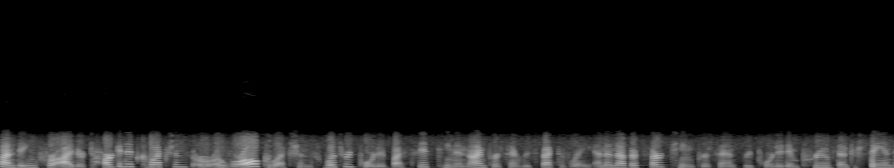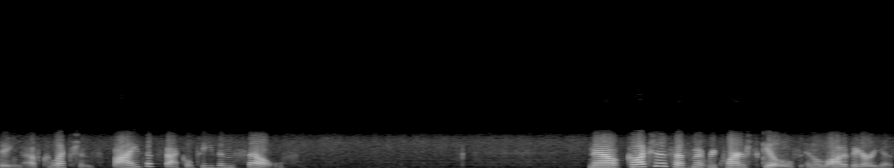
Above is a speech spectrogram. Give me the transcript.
funding for either targeted collections or overall collections was reported by 15 and 9% respectively, and another 13% reported improved understanding of collections by the faculty themselves. Now, collection assessment requires skills in a lot of areas.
